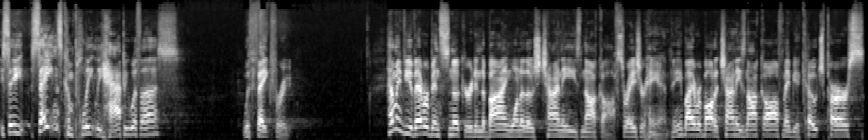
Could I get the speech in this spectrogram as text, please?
You see, Satan's completely happy with us with fake fruit. How many of you have ever been snookered into buying one of those Chinese knockoffs? Raise your hand. Anybody ever bought a Chinese knockoff, maybe a Coach purse?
